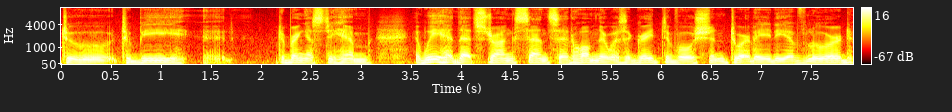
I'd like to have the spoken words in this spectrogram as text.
to to be. To bring us to Him. And we had that strong sense at home. There was a great devotion to Our Lady of Lourdes.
